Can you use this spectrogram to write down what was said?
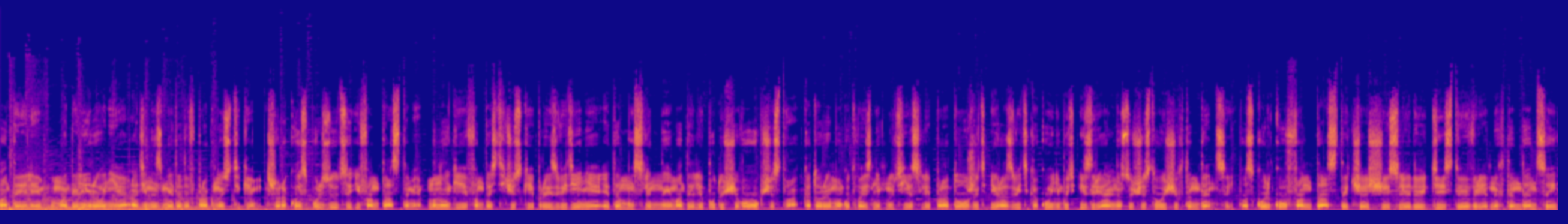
Модели. Моделирование – один из методов прогностики. Широко используется и фантастами. Многие фантастические произведения – это мысленные модели будущего общества, которые могут возникнуть, если продолжить и развить какую-нибудь из реально существующих тенденций. Поскольку фантасты чаще исследуют действия вредных тенденций,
